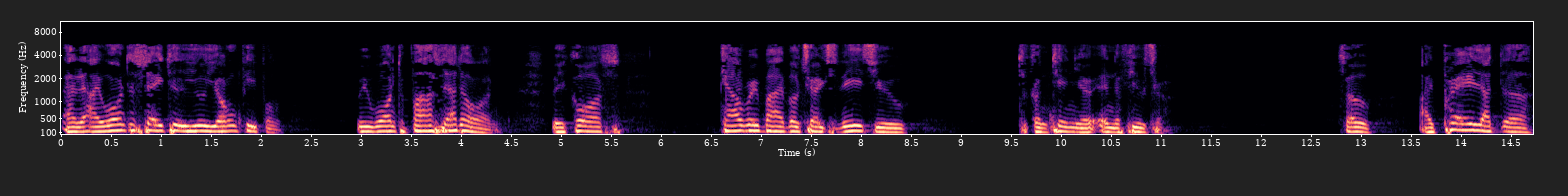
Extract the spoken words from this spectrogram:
And I want to say to you young people, we want to pass that on because Calvary Bible Church needs you to continue in the future. So I pray that the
